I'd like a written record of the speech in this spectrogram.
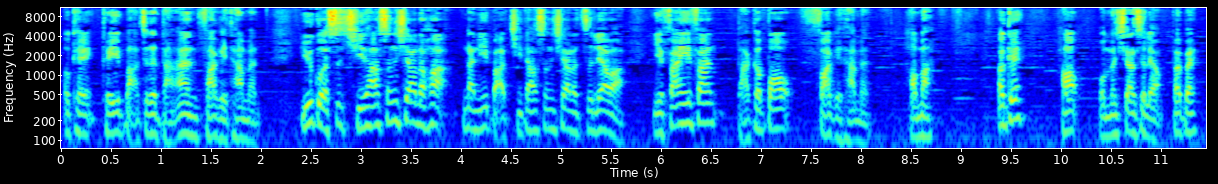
，OK，可以把这个档案发给他们。如果是其他生肖的话，那你把其他生肖的资料啊也翻一翻，打个包发给他们，好吗？OK，好，我们下次聊，拜拜。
